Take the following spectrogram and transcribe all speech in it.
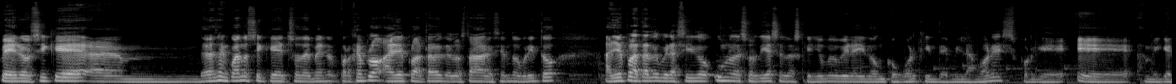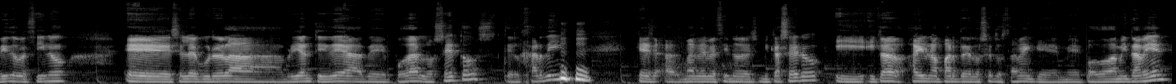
pero sí que em, de vez en cuando sí que he hecho de menos. Por ejemplo, ayer por la tarde te lo estaba diciendo Brito. Ayer por la tarde hubiera sido uno de esos días en los que yo me hubiera ido a un coworking de mil amores, porque eh, a mi querido vecino eh, se le ocurrió la brillante idea de podar los setos del jardín que además del vecino es mi casero. Y, claro, hay una parte de los setos también que me podó a mí también.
